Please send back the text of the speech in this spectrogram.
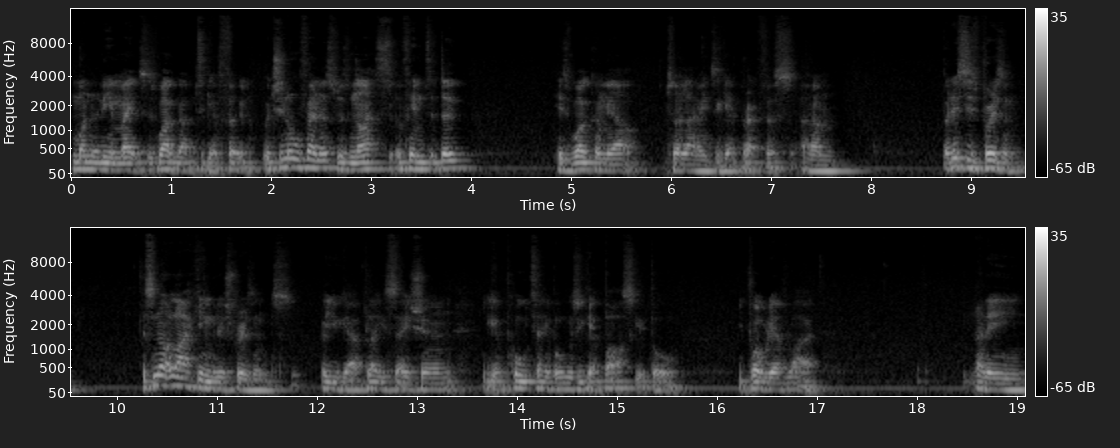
One of the inmates has woken up to get food, which in all fairness was nice of him to do. He's woken me up to allow me to get breakfast. Um, but this is prison. It's not like English prisons where you get a PlayStation, You get pool tables, you get basketball. You probably have like any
